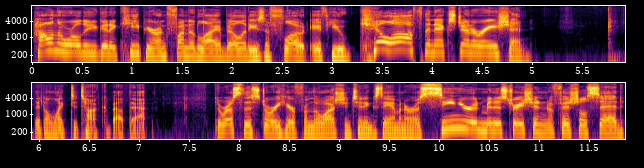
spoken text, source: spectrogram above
How in the world are you going to keep your unfunded liabilities afloat if you kill off the next generation? They don't like to talk about that. The rest of the story here from the Washington Examiner. A senior administration official said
